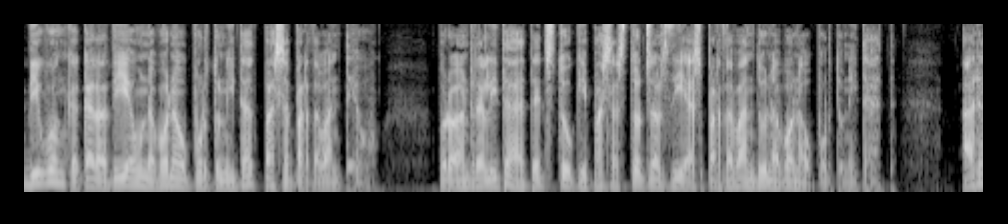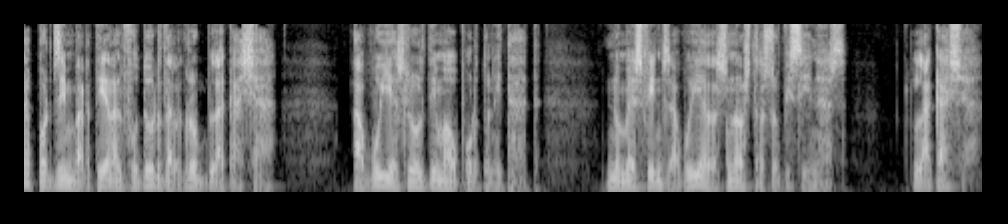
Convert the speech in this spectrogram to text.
Diuen que cada dia una bona oportunitat passa per davant teu. Però en realitat ets tu qui passes tots els dies per davant d'una bona oportunitat. Ara pots invertir en el futur del grup La Caixa. Avui és l'última oportunitat. Només fins avui a les nostres oficines. La Caixa.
